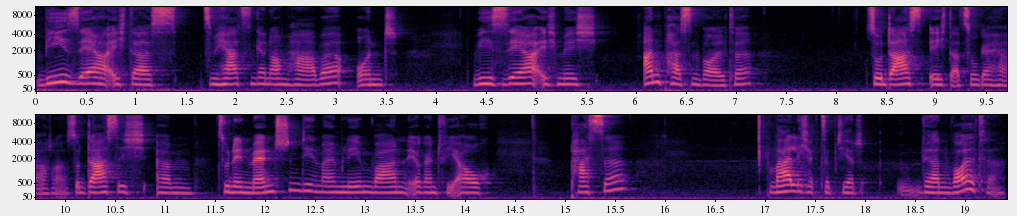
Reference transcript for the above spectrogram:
wie sehr ich das zum Herzen genommen habe und wie sehr ich mich anpassen wollte, sodass ich dazu gehöre, sodass ich ähm, zu den Menschen, die in meinem Leben waren, irgendwie auch passe, weil ich akzeptiert werden wollte.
